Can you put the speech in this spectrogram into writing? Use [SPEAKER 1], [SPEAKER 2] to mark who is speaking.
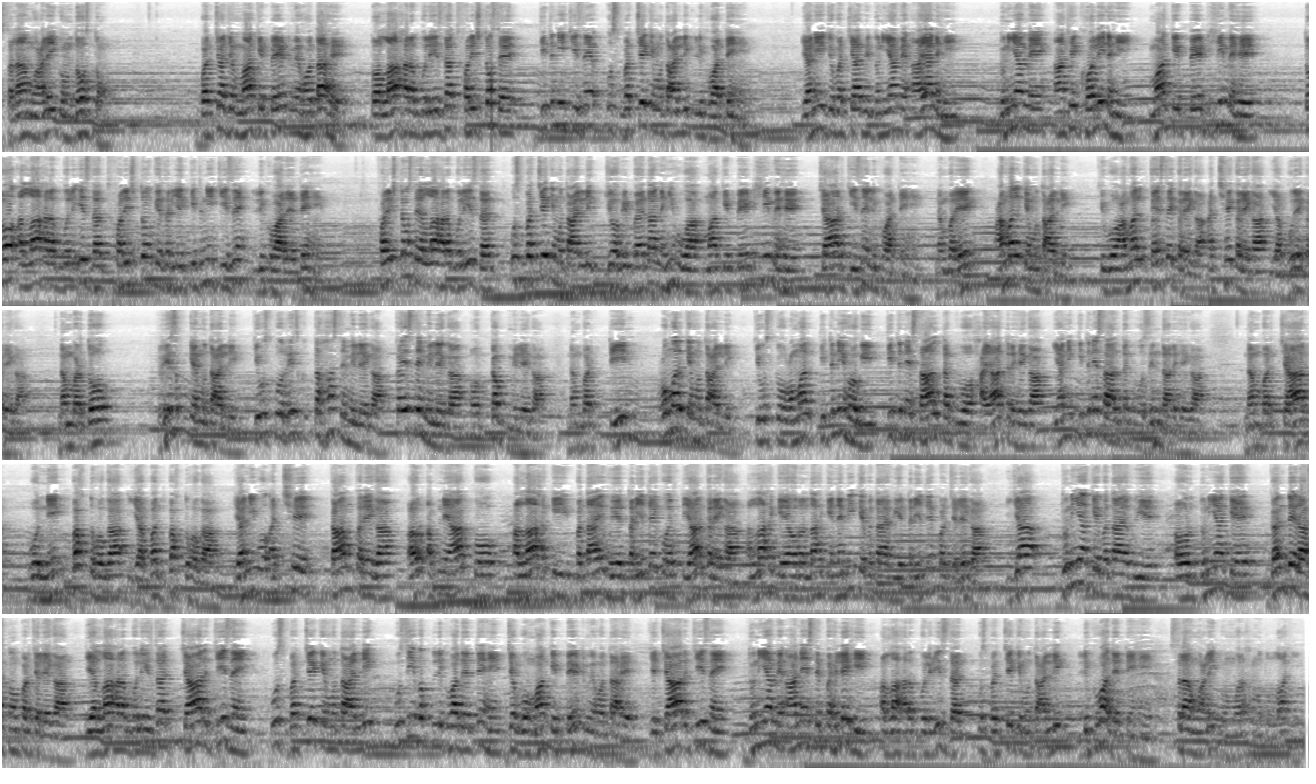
[SPEAKER 1] السلام علیکم دوستوں، بچہ جب ماں کے پیٹ میں ہوتا ہے تو اللہ رب العزت فرشتوں سے کتنی چیزیں اس بچے کے متعلق لکھواتے ہیں۔ یعنی جو بچہ بھی دنیا میں آیا نہیں، دنیا میں آنکھیں کھولی نہیں، ماں کے پیٹ ہی میں ہے، تو اللہ رب العزت فرشتوں کے ذریعے کتنی چیزیں لکھوا دیتے ہیں۔ فرشتوں سے اللہ رب العزت اس بچے کے متعلق جو ابھی پیدا نہیں ہوا، ماں کے پیٹ ہی میں ہے، چار چیزیں لکھواتے ہیں۔ نمبر ایک، عمل کے متعلق۔ کہ وہ عمل کیسے کرے گا، اچھے کرے گا یا برے کرے گا۔ نمبر دو، رزق کے متعلق کہ اس کو رزق کہاں سے ملے گا، کیسے ملے گا اور کب ملے گا۔ نمبر تین، عمر کے متعلق کہ اس کو عمر کتنی ہوگی، کتنے سال تک وہ حیات رہے گا یعنی کتنے سال تک وہ زندہ رہے گا۔ نمبر چار وہ نیک بخت ہوگا یا بد بخت ہوگا یعنی وہ اچھے کام کرے گا اور اپنے آپ کو اللہ کی بتائے ہوئے طریقے کو اختیار کرے گا، اللہ کے اور اللہ کے نبی کے بتائے ہوئے طریقے پر چلے گا یا دنیا کے بتائے ہوئے اور دنیا کے گندے راستوں پر چلے گا۔ یہ اللہ رب العزت چار چیزیں اس بچے کے متعلق اسی وقت لکھوا دیتے ہیں جب وہ ماں کے پیٹ میں ہوتا ہے۔ یہ چار چیزیں دنیا میں آنے سے پہلے ہی اللہ رب العزت اس بچے کے متعلق لکھوا دیتے ہیں۔ السلام علیکم ورحمۃ اللہ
